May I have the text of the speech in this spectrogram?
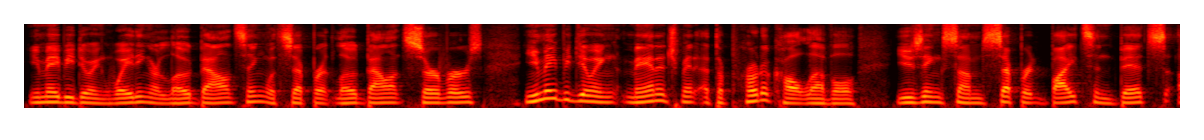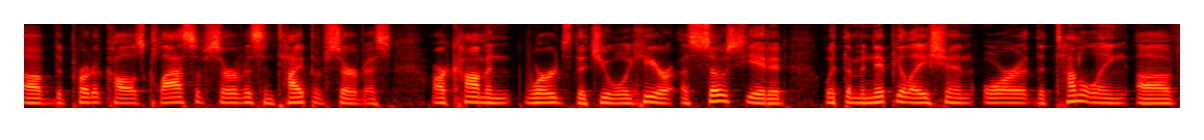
You may be doing weighting or load balancing with separate load balance servers. You may be doing management at the protocol level using some separate bytes and bits of the protocol's class of service and type of service are common words that you will hear associated with the manipulation manipulation or the tunneling of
